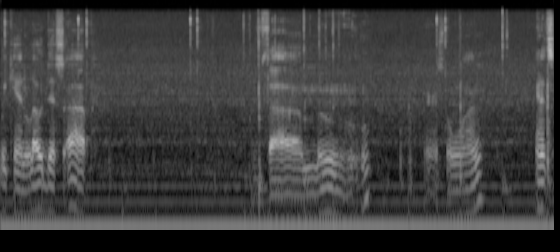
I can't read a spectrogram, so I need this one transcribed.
we can load this up. The moon. There's the one. And it's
